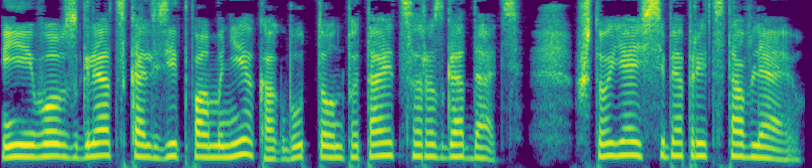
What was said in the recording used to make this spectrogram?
и его взгляд скользит по мне, как будто он пытается разгадать, что я из себя представляю.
